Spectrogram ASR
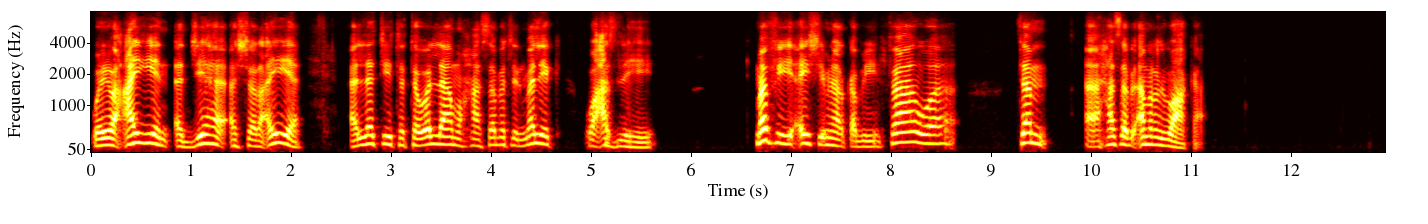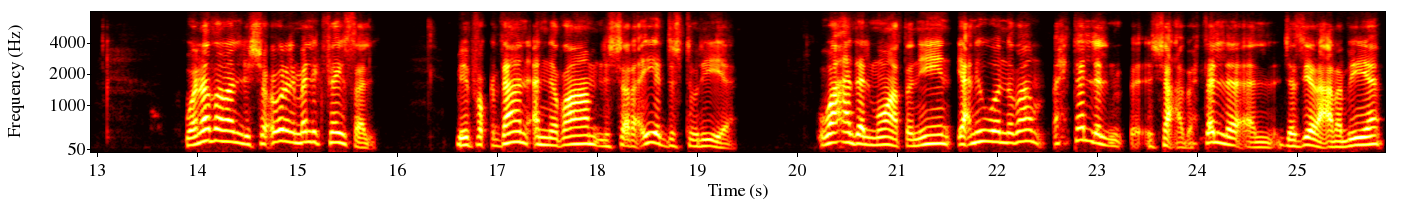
ويعين الجهة الشرعية التي تتولى محاسبة الملك وعزله. ما في أي شيء من هالقبيل فهو تم آه، حسب الأمر الواقع. ونظرا لشعور الملك فيصل بفقدان النظام للشرعية الدستورية. وعد المواطنين يعني هو النظام احتل الشعب احتل الجزيرة العربية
